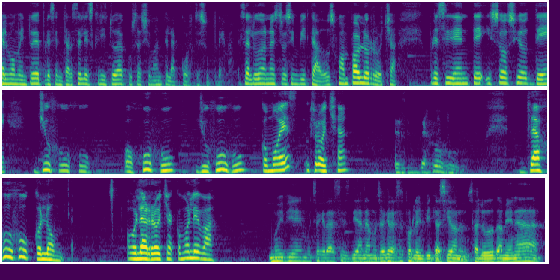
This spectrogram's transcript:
al momento de presentarse el escrito de acusación ante la Corte Suprema. Saludo a nuestros invitados. Juan Pablo Rocha, presidente y socio de Yujuju, o Juju, Yujuju, ¿cómo es, Rocha? Es de Juju. De Juju, Colombia. Hola, Rocha, ¿cómo le va? Muy bien, muchas gracias, Diana. Muchas gracias por la invitación. Un saludo también a,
